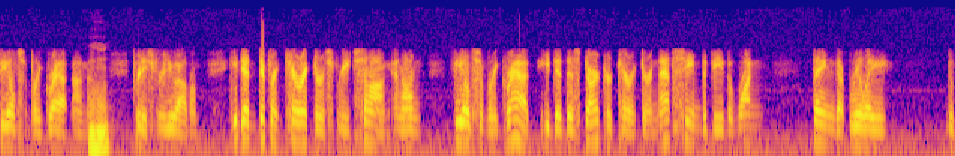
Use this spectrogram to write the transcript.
Fields of Regret on the Mhm. Pretties for You album. He did different characters for each song, and on Fields of Regret, he did this darker character, and that seemed to be the one thing that really the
